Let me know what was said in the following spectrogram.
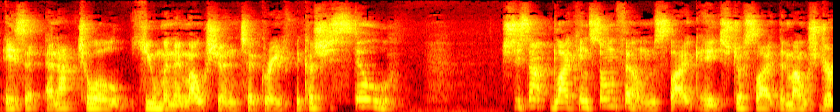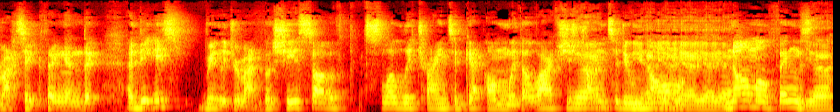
is an actual human emotion to grief because she's still. She's not like in some films, like it's just like the most dramatic thing, and the and it is really dramatic. But she's sort of slowly trying to get on with her life. She's Yeah. trying to do Yeah, normal, yeah, normal things. Yeah.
